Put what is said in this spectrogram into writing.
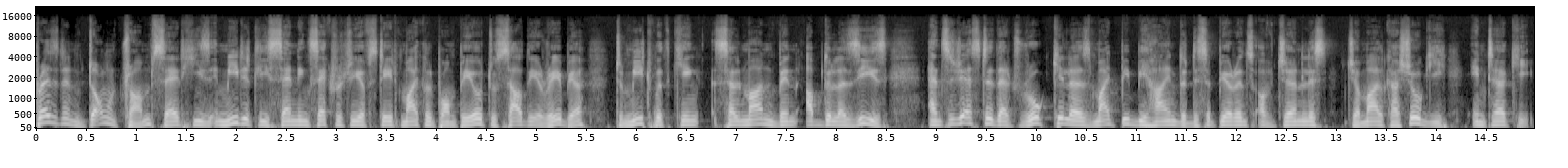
President Donald Trump said he's immediately sending Secretary of State Michael Pompeo to Saudi Arabia to meet with King Salman bin Abdulaziz and suggested that rogue killers might be behind the disappearance of journalist Jamal Khashoggi in Turkey.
